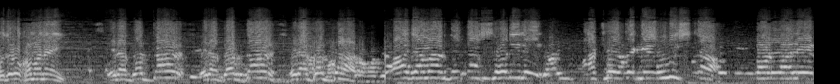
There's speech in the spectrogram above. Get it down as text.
ওদেরও ক্ষমা নেই। এরা গদ্দার এরা গদ্দার এরা গদ্দার। আজ আমার গোটা শরীরে আঠেরো থেকে উনিশটা তরোয়ালের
